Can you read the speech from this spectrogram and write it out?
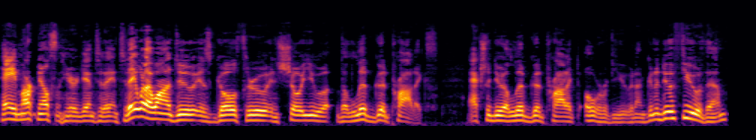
Hey, Mark Nelson here again today. And today what I want to do is go through and show you uh, the Live Good products. Actually do a Live Good product overview. And I'm going to do a few of them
